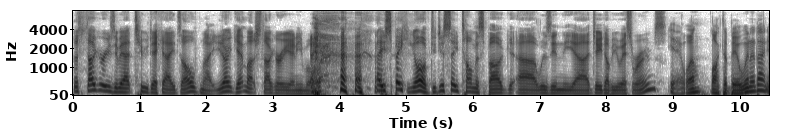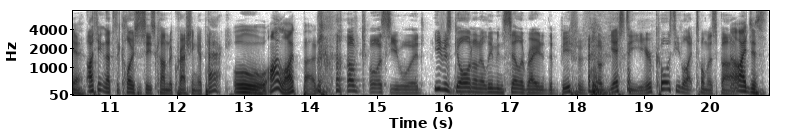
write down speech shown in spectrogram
The thuggery is about two decades old, mate. You don't get much thuggery anymore. hey, speaking of, did you see Thomas Bugg uh, was in the uh, GWS rooms? Yeah, well, like to be a winner, don't you? I think that's the closest he's come to crashing a pack. Oh, I like Bugg. of course you would. You've just gone on a limb and celebrated the biff of, of yesteryear. Of course you like Thomas Bugg. I just.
